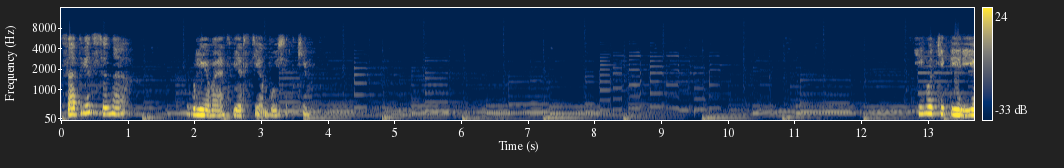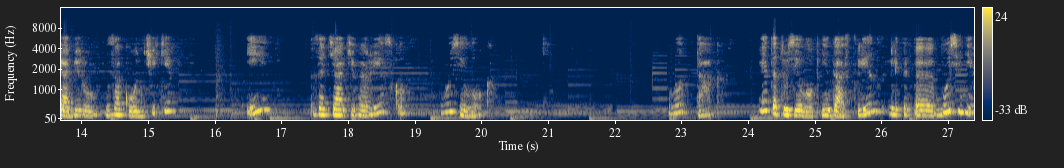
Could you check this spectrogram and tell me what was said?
соответственно, в левое отверстие бусинки. И вот теперь я беру за кончики и затягиваю леску в узелок. Вот так. Этот узелок не даст лен, э, бусине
